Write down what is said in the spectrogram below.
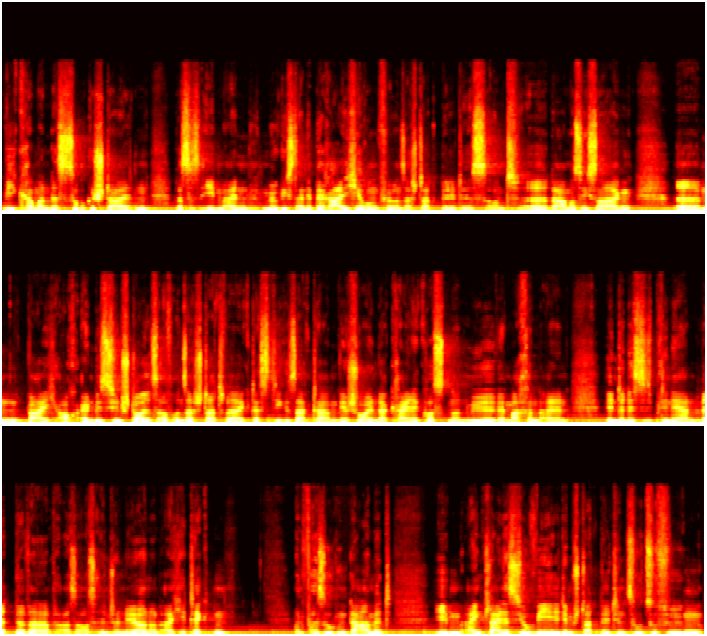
wie kann man das so gestalten, dass es eben ein, möglichst eine Bereicherung für unser Stadtbild ist. Und äh, da muss ich sagen, ähm, war ich auch ein bisschen stolz auf unser Stadtwerk, dass die gesagt haben, wir scheuen da keine Kosten und Mühe, wir machen einen interdisziplinären Wettbewerb, also aus Ingenieuren und Architekten und versuchen damit eben ein kleines Juwel dem Stadtbild hinzuzufügen.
